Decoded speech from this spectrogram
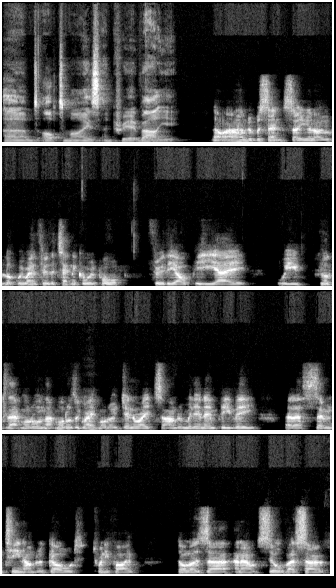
um, to optimize and create value. No, 100%. So, you know, look, we went through the technical report through the LPEA. We looked at that model, and that model is a great model. It generates 100 million NPV at a 1700 gold, $25 uh, an ounce silver. So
